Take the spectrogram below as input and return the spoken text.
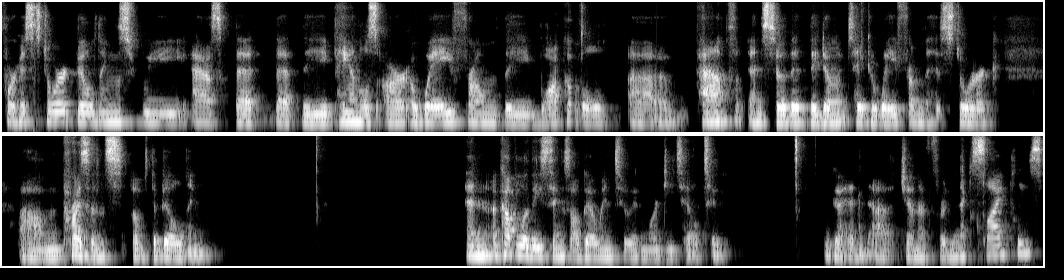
for historic buildings, we ask that, that the panels are away from the walkable uh, path and so that they don't take away from the historic um, presence of the building. And a couple of these things I'll go into in more detail too. Go ahead, uh, Jenna, for the next slide, please.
